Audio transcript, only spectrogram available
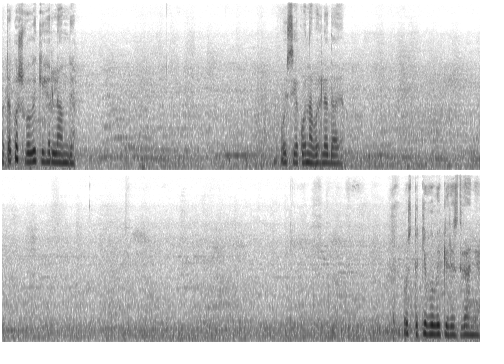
А також великі гірлянди. Ось як вона виглядає. Ось такі великі різдвяні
